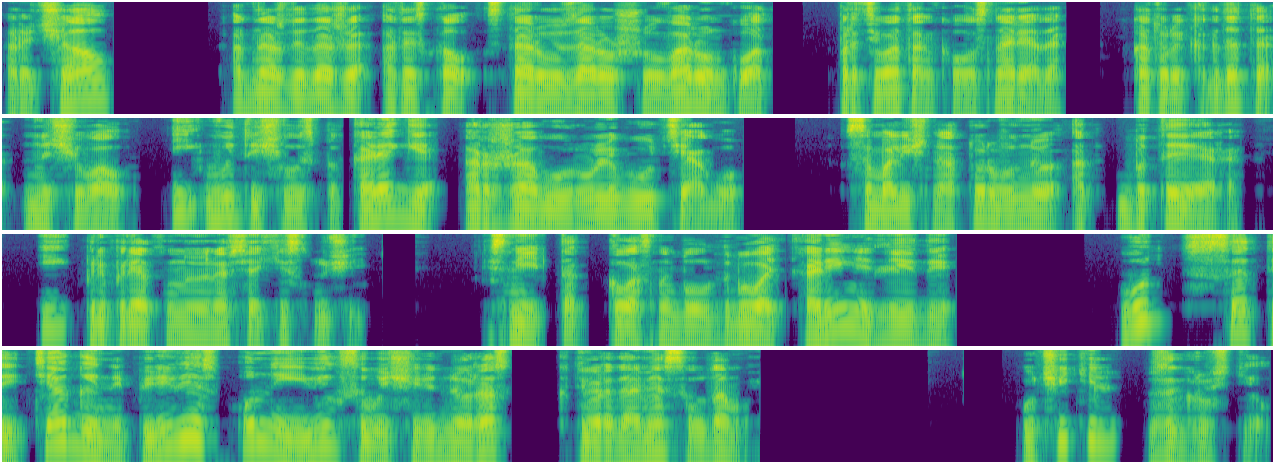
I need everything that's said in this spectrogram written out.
рычал, однажды даже отыскал старую заросшую воронку от противотанкового снаряда, в которой когда-то ночевал, и вытащил из-под коряги ржавую рулевую тягу, самолично оторванную от БТРа и припрятанную на всякий случай. С ней так классно было добывать коренья для еды. Вот с этой тягой наперевес он и явился в очередной раз к Твердомясову домой. Учитель загрустил.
